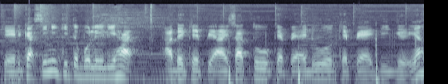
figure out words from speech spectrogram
Okay, dekat sini kita boleh lihat ada KPI 1 KPI 2 KPI 3 ya.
